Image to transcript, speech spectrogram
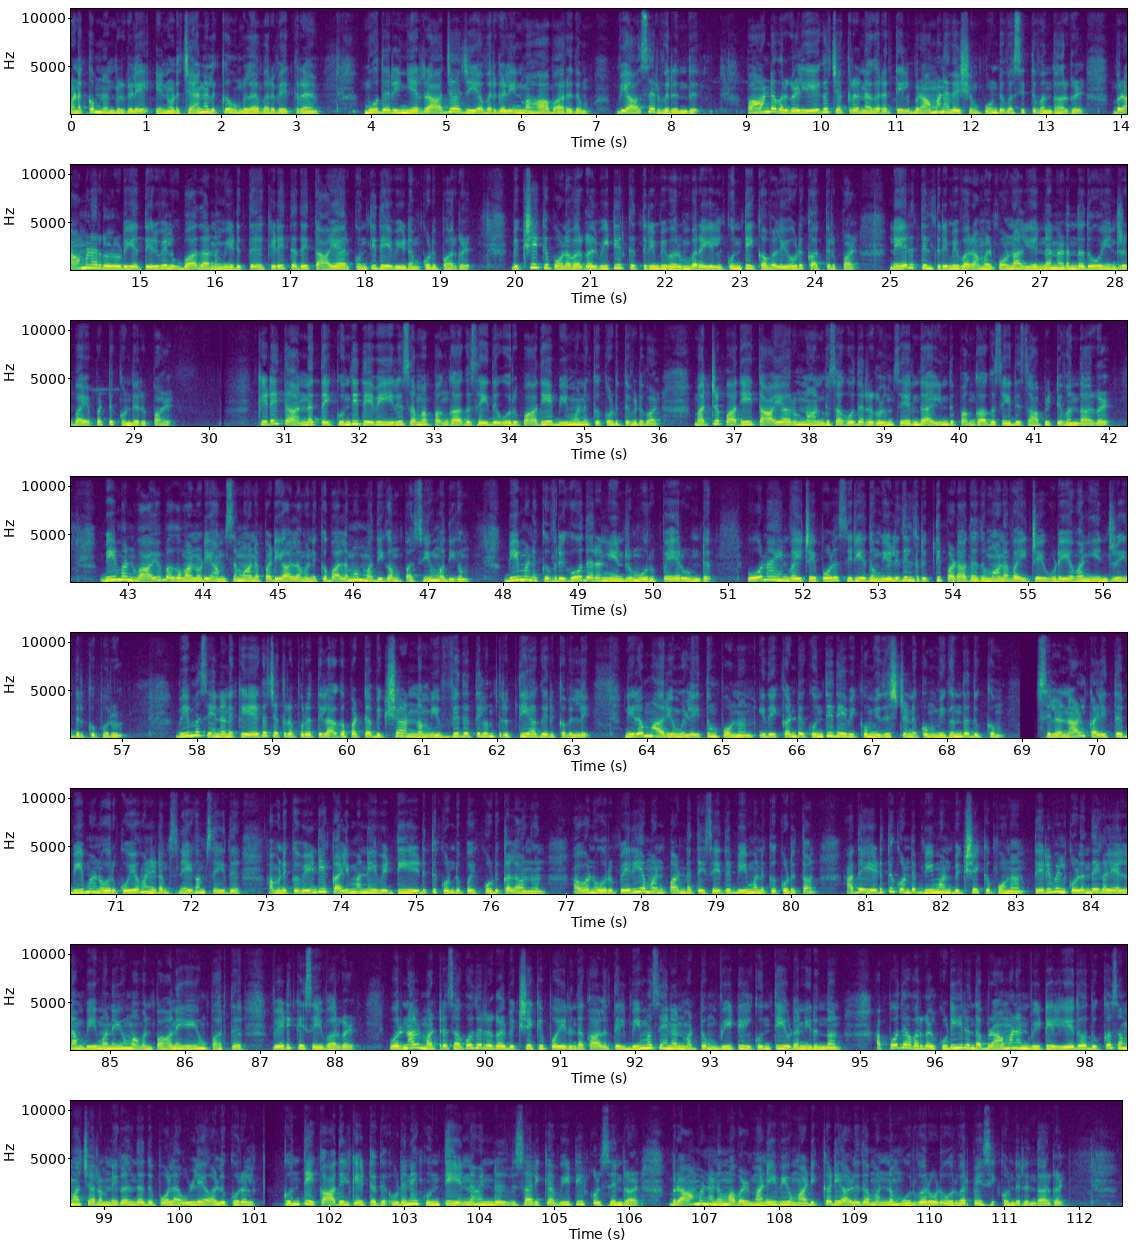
வணக்கம் நண்பர்களே. என்னோட சேனலுக்கு உங்களை வரவேற்கிறேன். மூதறிஞர் ராஜாஜி அவர்களின் மகாபாரதம் வியாசர் விருந்து. பாண்டவர்கள் ஏகச்சக்கர நகரத்தில் பிராமண வேஷம் பூண்டு வசித்து வந்தார்கள். பிராமணர்களுடைய தெருவில் உபாதானம் எடுத்து கிடைத்ததை தாயார் குந்தி தேவியிடம் கொடுப்பார்கள். பிக்ஷைக்கு போனவர்கள் வீட்டிற்கு திரும்பி வரும் வரையில் குந்தி கவலையோடு காத்திருப்பாள். நேரத்தில் திரும்பி வராமல் போனால் என்ன நடந்ததோ என்று பயப்பட்டு கொண்டிருப்பாள். கிடைத்த அன்னத்தை குந்தி தேவி இரு சம பங்காக செய்து ஒரு பாதியை பீமனுக்கு கொடுத்து விடுவாள். மற்ற பாதியை தாயாரும் நான்கு சகோதரர்களும் சேர்ந்து ஐந்து பங்காக செய்து சாப்பிட்டு வந்தார்கள். பீமன் வாயு பகவானுடைய அம்சமானபடியால் அவனுக்கு பலமும் அதிகம் பசியும் அதிகம். பீமனுக்கு விருகோதரன் என்றும் ஒரு பெயர் உண்டு. ஓநாயின் வயிற்றைப் போல சிறியதும் எளிதில் திருப்திப்படாததுமான வயிற்றை உடையவன் என்று இதற்கு பொருள். பீமசேனனுக்கு ஏகசக்கரபுரத்தில் அகப்பட்ட பிக்ஷா அன்னம் எவ்விதத்திலும் திருப்தியாக இருக்கவில்லை. நிறம் மாறியும் இழைத்தும் போனான். இதைக் கண்டு குந்தி தேவிக்கும் யுதிஷ்டனுக்கும் மிகுந்த துக்கம். சில நாள் கழித்து பீமன் ஒரு குயவனிடம் சிநேகம் செய்து அவனுக்கு வேண்டிய களிமண்ணை வெட்டி எடுத்து கொண்டு போய் கொடுக்கலானான். அவன் ஒரு பெரிய மண்பாண்டத்தை செய்து பீமனுக்கு கொடுத்தான். அதை எடுத்துக்கொண்டு பீமன் பிக்ஷைக்கு போனான். தெருவில் குழந்தைகள் எல்லாம் பீமனையும் அவன் பானையையும் பார்த்து வேடிக்கை செய்வார்கள். ஒரு நாள் மற்ற சகோதரர்கள் பிக்ஷைக்கு போயிருந்த காலத்தில் பீமசேனன் மட்டும் வீட்டில் குந்தியுடன் இருந்தான். அப்போது அவர்கள் குடியிருந்த பிராமணன் வீட்டில் ஏதோ துக்க சமாச்சாரம் நிகழ்ந்தது போல உள்ளே அழுக்குரல் குந்தி காதில் கேட்டது. உடனே குந்தி என்னவென்று விசாரிக்க வீட்டிற்குள் சென்றாள். பிராமணனும் அவள் மனைவியும் அடிக்கடி அழுத மன்னம் ஒருவரோடு ஒருவர் பேசிக்கொண்டிருந்தார்கள்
